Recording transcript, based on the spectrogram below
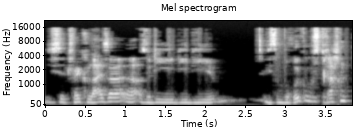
diese Tranquilizer, äh, also die, die, die, diesen Beruhigungsdrachen.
